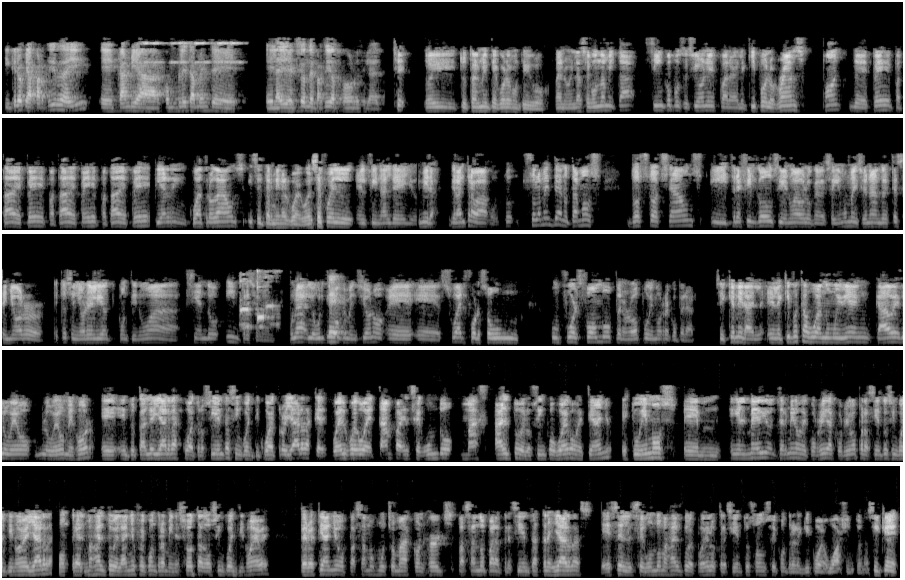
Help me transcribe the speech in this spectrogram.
y creo que a partir de ahí eh, cambia completamente eh, la dirección del partido a favor de Filadelfia. Sí, estoy totalmente de acuerdo contigo. Bueno, en la segunda mitad, cinco posesiones para el equipo de los Rams. Punt de despeje, patada de despeje, patada de despeje, patada de despeje, pierden cuatro downs y se termina el juego. Ese fue el, el final de ellos. Mira, gran trabajo. Solamente anotamos dos touchdowns y tres field goals y de nuevo lo que seguimos mencionando, este señor, este señor Elliott continúa siendo impresionante. Una, lo último que menciono, eh, eh, Sweat forzó un, un force fumble, pero no lo pudimos recuperar. Así que mira, el, equipo está jugando muy bien, cada vez lo veo, lo veo mejor. Eh, en total de yardas, 454 yardas, que después del juego de Tampa es el segundo más alto de los cinco juegos este año. Estuvimos em, en el medio en términos de corrida, corrimos para 159 yardas, contra el más alto del año fue contra Minnesota, 259 pero este año pasamos mucho más con Hertz pasando para 303 yardas. Es el segundo más alto después de los 311 contra el equipo de Washington. Así que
